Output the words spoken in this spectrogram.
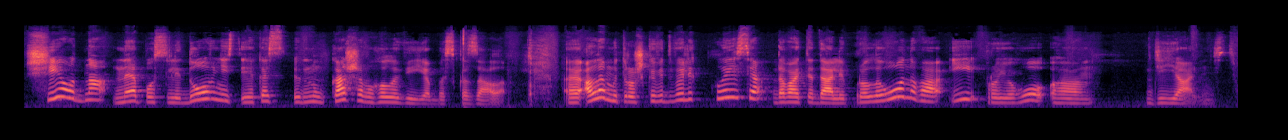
Ще одна непослідовність і якась е, ну, каша в голові, я би сказала. Е, але ми трошки відволіклися. Давайте далі про Леонова і про його е, діяльність.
